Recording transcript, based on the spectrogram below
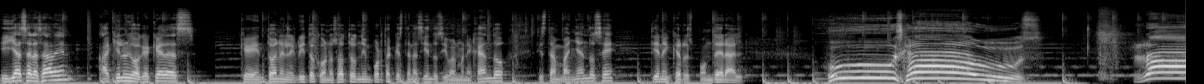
Y ya se la saben, aquí lo único que queda es que entonen el grito con nosotros, no importa qué estén haciendo, si van manejando, si están bañándose, tienen que responder al Whose House? Rams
